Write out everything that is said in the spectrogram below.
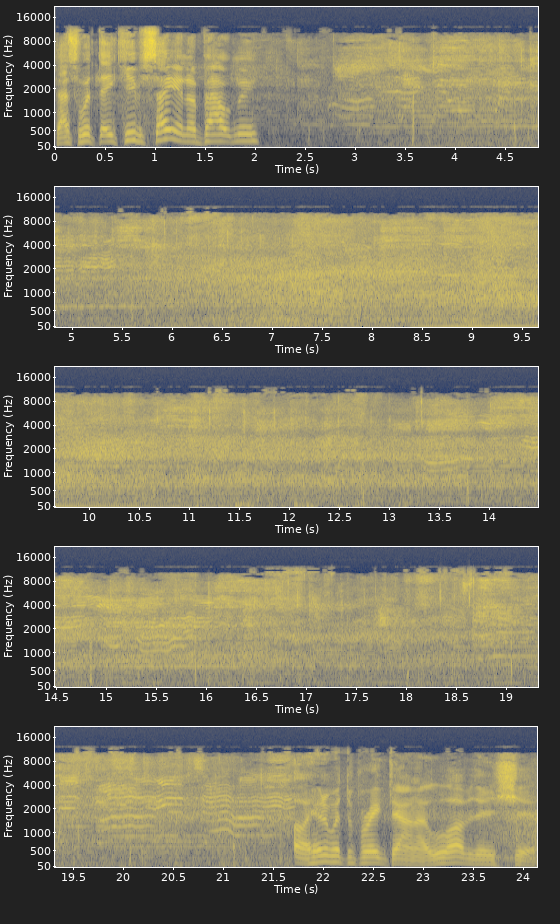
That's what they keep saying about me. Oh, hit him with the breakdown. I love this shit.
